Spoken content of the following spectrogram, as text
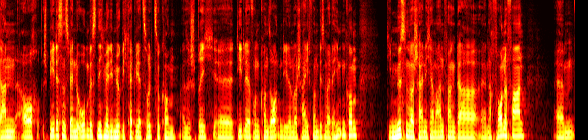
dann auch spätestens, wenn du oben bist, nicht mehr die Möglichkeit, wieder zurückzukommen. Also sprich, äh, Dietlev und Konsorten, die dann wahrscheinlich von ein bisschen weiter hinten kommen, die müssen wahrscheinlich am Anfang da äh, nach vorne fahren. Ähm,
